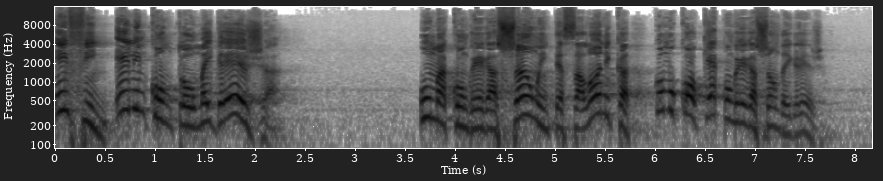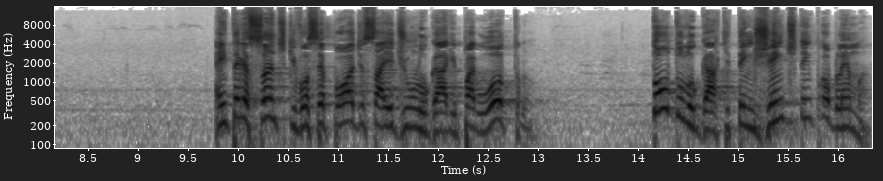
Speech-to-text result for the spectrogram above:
Enfim, ele encontrou uma igreja, uma congregação em Tessalônica, como qualquer congregação da igreja. É interessante que você pode sair de um lugar e para o outro. Todo lugar que tem gente tem problema.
